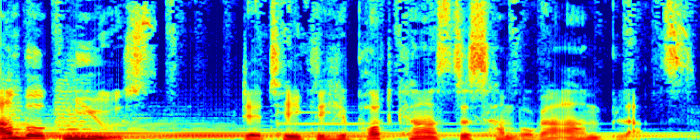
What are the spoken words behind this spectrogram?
Hamburg News, der tägliche Podcast des Hamburger Abendblatts.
